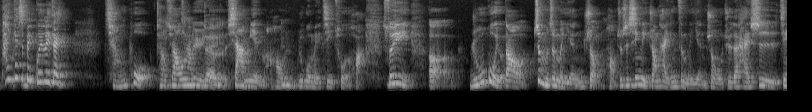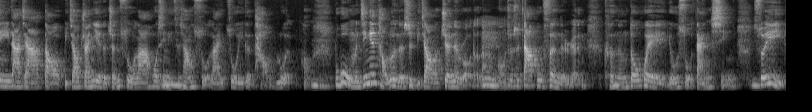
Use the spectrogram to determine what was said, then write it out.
他应该是被归类在。强迫强焦虑的下面嘛，哈、如果没记错的话，所以呃，如果有到这么这么严重，哈，就是心理状态已经这么严重，我觉得还是建议大家到比较专业的诊所啦，或心理咨商所来做一个讨论，哈、不过我们今天讨论的是比较 general 的啦，就是大部分的人可能都会有所担心，所以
